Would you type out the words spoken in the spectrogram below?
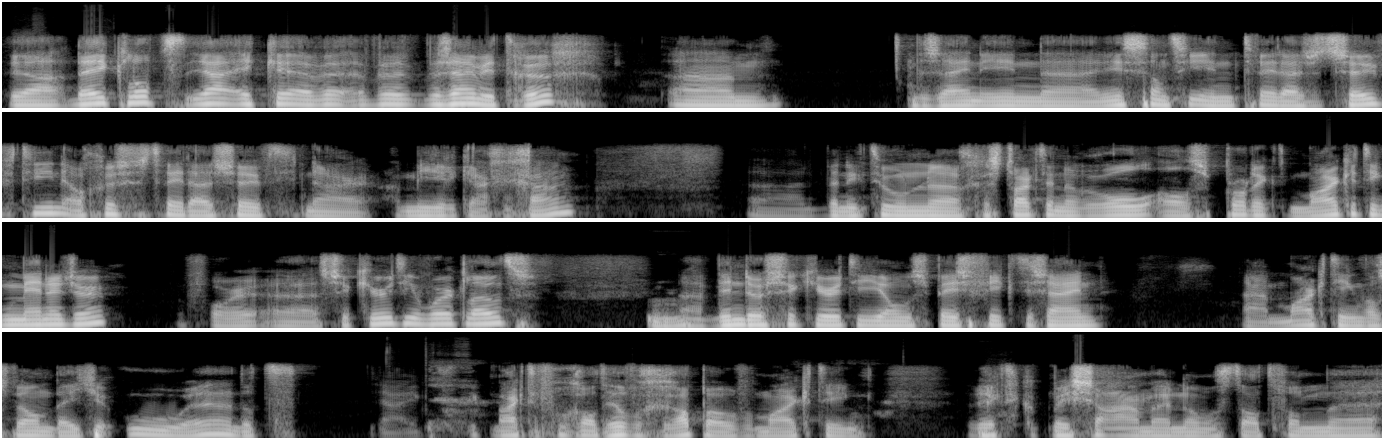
Ja, nee, klopt. Ja, ik, eh, we, we, we zijn weer terug. Ehm, we zijn in, eh, in eerste instantie in 2017, augustus 2017, naar Amerika gegaan. Eh, ben ik toen eh, gestart in een rol als Product Marketing Manager voor eh, security workloads. Mhm. Eh, Windows security om specifiek te zijn. Nou, marketing was wel een beetje oeh, hè, dat, ja, ik, ik maakte vroeger altijd heel veel grappen over marketing. Werkte ik ook mee samen en dan was dat van, eh,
